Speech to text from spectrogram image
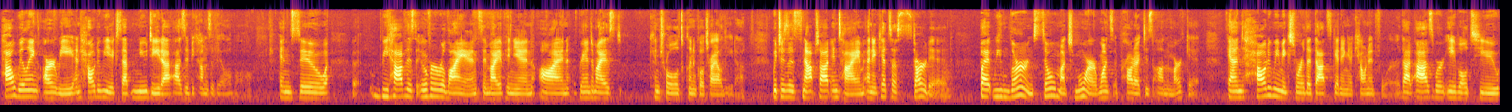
how willing are we and how do we accept new data as it becomes available? And so uh, we have this over reliance, in my opinion, on randomized controlled clinical trial data, which is a snapshot in time and it gets us started. But we learn so much more once a product is on the market. And how do we make sure that that's getting accounted for? That as we're able to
